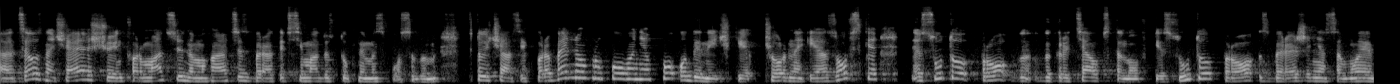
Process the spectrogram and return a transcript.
Е, Це означає, що інформацію намагаються збирати всіма доступними способами. В той час як корабельне угруповання по одинички чорне і азовське суто про викриття обстановки, суто про збереження самої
